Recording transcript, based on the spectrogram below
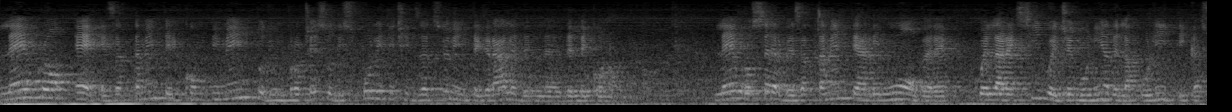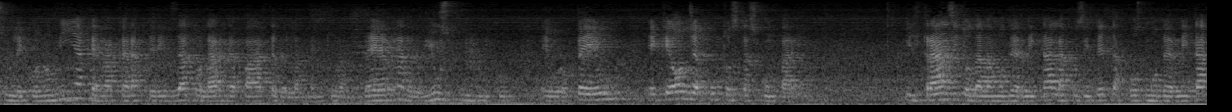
L'euro è esattamente il compimento di un processo di spoliticizzazione integrale del, dell'economico. L'euro serve esattamente a rimuovere quella residua egemonia della politica sull'economia che aveva caratterizzato larga parte dell'avventura moderna, dello Ius Publicum Europeum e che oggi appunto sta scomparendo. Il transito dalla modernità alla cosiddetta postmodernità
